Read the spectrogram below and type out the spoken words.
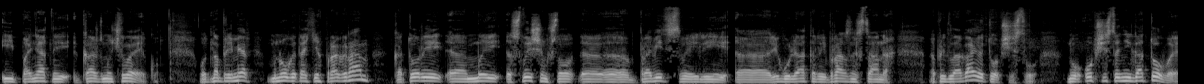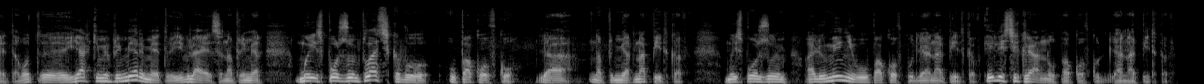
и понятный каждому человеку. Вот, например, много таких программ, которые мы слышим, что правительство или регуляторы в разных странах предлагают обществу, но общество не готово это. Вот э, яркими примерами этого является, например, мы используем пластиковую упаковку для, например, напитков, мы используем алюминиевую упаковку для напитков или стеклянную упаковку для напитков.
